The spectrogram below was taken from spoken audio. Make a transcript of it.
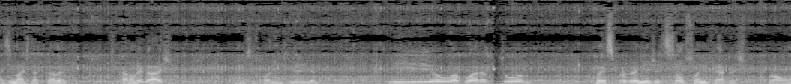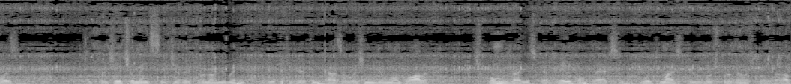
as imagens da câmera que ficaram legais, como vocês podem ver aí. E eu agora estou com esse programinha de edição, Sony Vegas Pro 11, que foi gentilmente cedido aí pelo meu amigo Henrique Felipe, que veio aqui em casa hoje me deu uma bola de como usar isso, que é bem complexo, muito mais do que os outros programas que eu usava.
